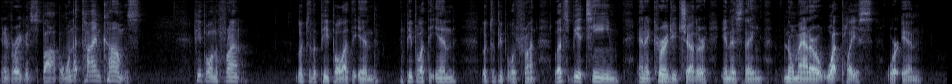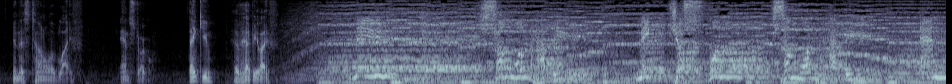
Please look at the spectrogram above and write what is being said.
in a very good spot. But when that time comes, people in the front look to the people at the end. And people at the end look to the people in front. Let's be a team and encourage each other in this thing, no matter what place we're in, in this tunnel of life and struggle. Thank you. Have a happy life. Make someone happy Make just one someone happy, and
